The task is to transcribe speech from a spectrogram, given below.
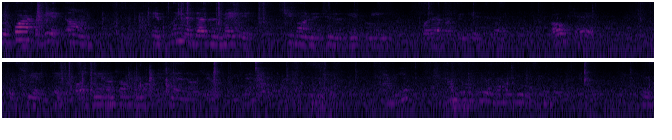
before I forget, um, if Lena doesn't make it, she wanted you to give me whatever we get today. Okay. Because she had to take a bus in or something, and she didn't know she was going to be finished. How are you? I'm doing good. How are you? It's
